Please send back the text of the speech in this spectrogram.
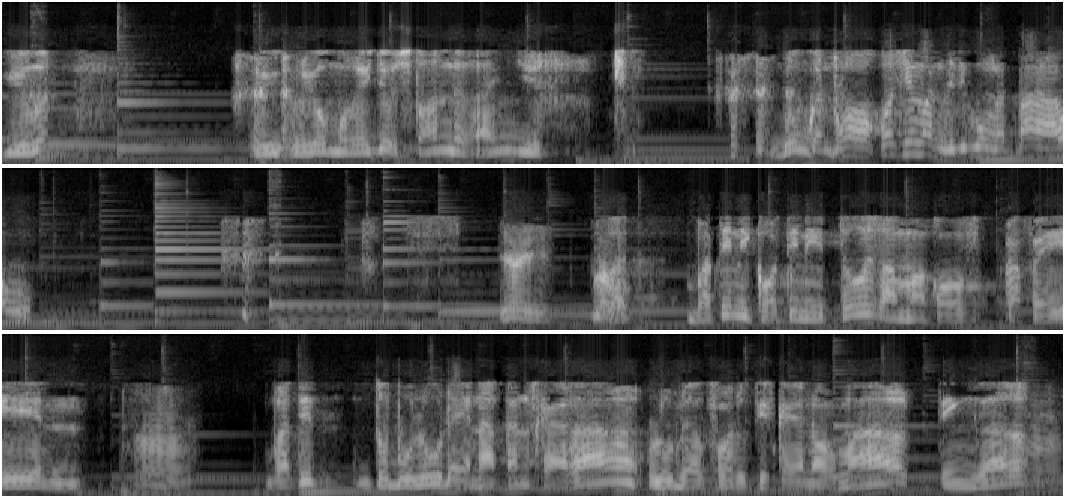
Iya kan? Ri- Rio Mereja standar anjir. Gue bukan perokok sih man jadi gue nggak tahu. Yoi. Ber- berarti nikotin itu sama kafein. Hmm. Berarti tubuh lu udah enakan sekarang lu udah produktif kayak normal tinggal Hmm.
